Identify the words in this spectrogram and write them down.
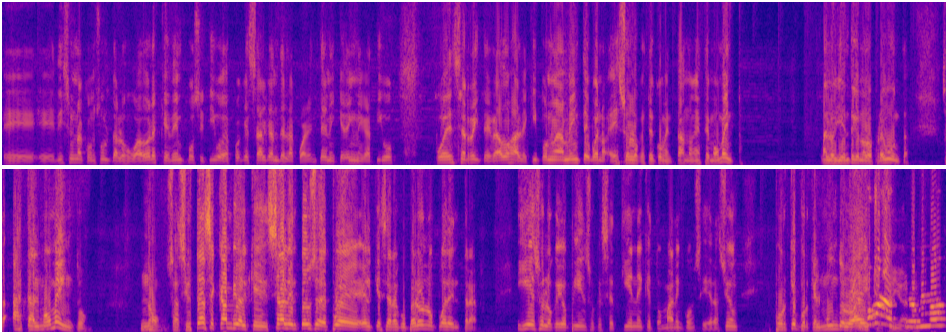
eh, eh, dice una consulta, los jugadores que den positivo después que salgan de la cuarentena y queden negativos pueden ser reintegrados al equipo nuevamente. Bueno, eso es lo que estoy comentando en este momento. Al oyente que nos lo pregunta. O sea, hasta el momento, no. O sea, si usted hace cambio, el que sale entonces después, el que se recuperó no puede entrar. Y eso es lo que yo pienso que se tiene que tomar en consideración. ¿Por qué? Porque el mundo lo ha hecho, señor. Lo mismo,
